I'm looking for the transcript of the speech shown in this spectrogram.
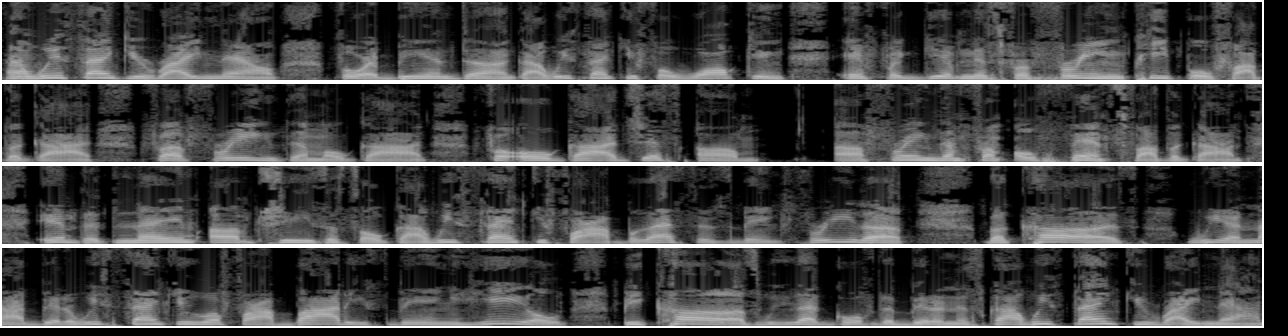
And we thank you right now for it being done, God. We thank you for walking in forgiveness, for freeing people, Father God, for freeing them, oh God, for, oh God, just, um, uh, freeing them from offense, Father God. In the name of Jesus, oh God, we thank you for our blessings being freed up because we are not bitter. We thank you, Lord, for our bodies being healed because we let go of the bitterness. God, we thank you right now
